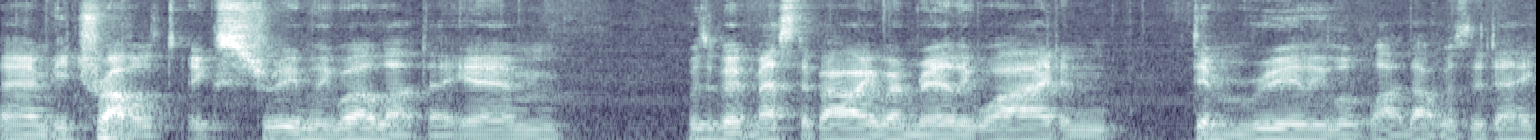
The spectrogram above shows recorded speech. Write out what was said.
Um, he travelled extremely well that day. Um, was a bit messed about. He went really wide and didn't really look like that was the day.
